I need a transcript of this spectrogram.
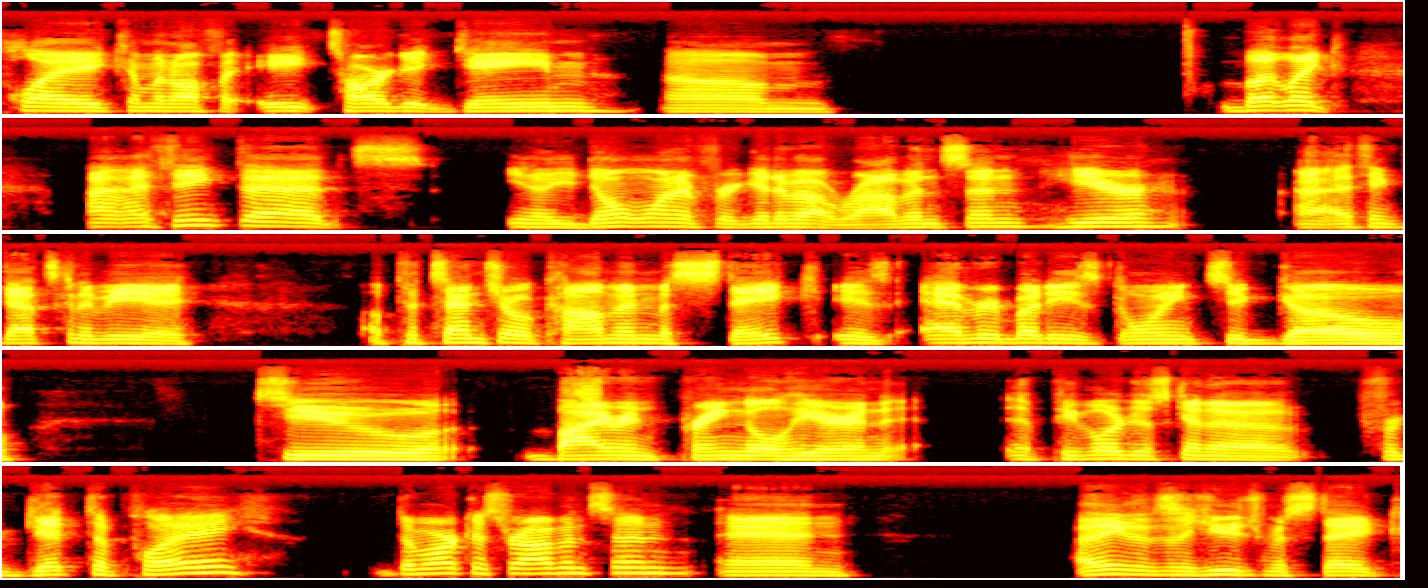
play coming off an eight target game. Um, but like, I, I think that you know you don't want to forget about Robinson here. I think that's going to be a a potential common mistake is everybody's going to go to Byron Pringle here, and people are just going to forget to play Demarcus Robinson, and I think that's a huge mistake,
